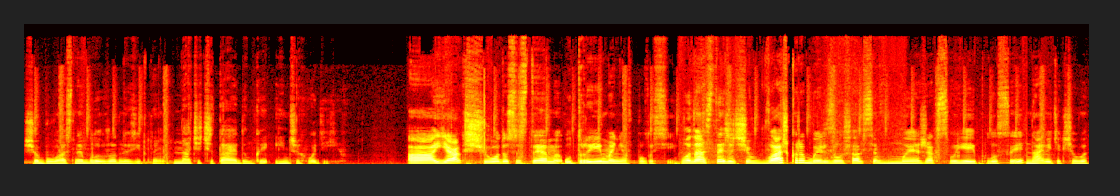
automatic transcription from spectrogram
щоб у вас не було жодних зіткнень, наче читає думки інших водіїв. А як щодо системи утримання в полосі? Вона стежить, щоб ваш корабель залишався в межах своєї полоси, навіть якщо ви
